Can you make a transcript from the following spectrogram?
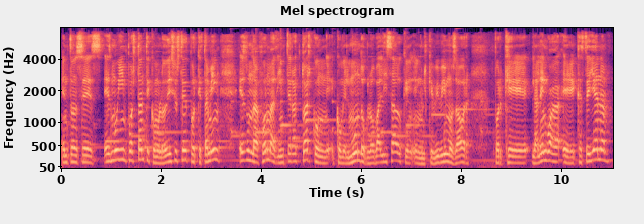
Entonces es muy importante, como lo dice usted, porque también es una forma de interactuar con, el mundo globalizado que, en el que vivimos ahora porque la lengua eh, castellana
